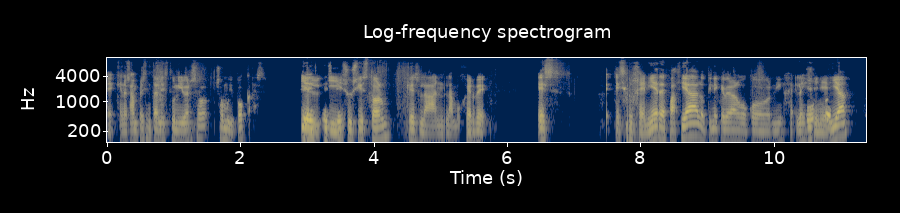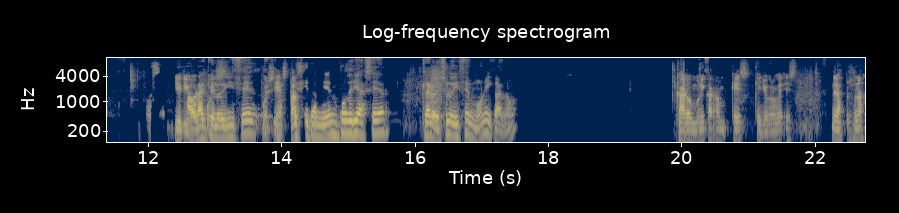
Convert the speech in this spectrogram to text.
en- que nos han presentado en este universo son muy pocas. Y, Sí, el, sí, sí. y Susie Storm, que es la, la mujer de... Es, es ingeniera espacial o tiene que ver algo con inge- la ingeniería. Pues, Yo digo, Ahora que pues, lo dices, pues ya está. es que también podría ser. Claro, eso lo dice Mónica, ¿no? Claro, Mónica Ram, que es que yo creo que es de las personas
